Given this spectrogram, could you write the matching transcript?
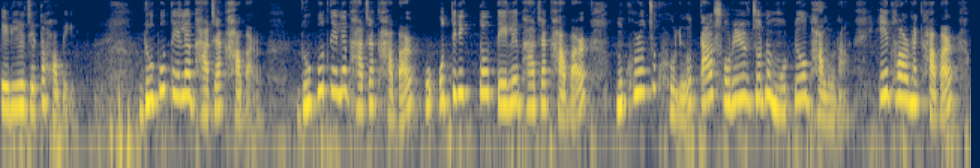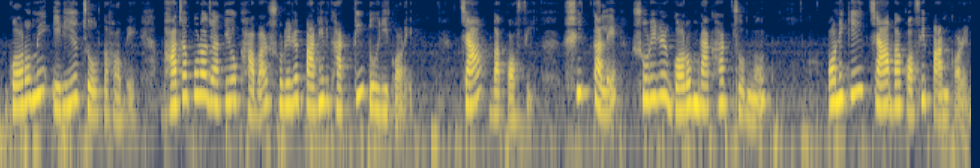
এড়িয়ে যেতে হবে। ডুবো তেলে ভাজা খাবার। ডুবো তেলে ভাজা খাবার ও অতিরিক্ত তেলে ভাজা খাবার মুখরোচক হলেও তা শরীরের জন্য মোটেও ভালো না। এ ধরনের খাবার গরমে এড়িয়ে চলতে হবে। ভাজা পোড়া জাতীয় খাবার শরীরে পানির ঘাটতি তৈরি করে। চা বা কফি। শীতকালে শরীরের গরম রাখার জন্য অনেকেই চা বা কফি পান করেন।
